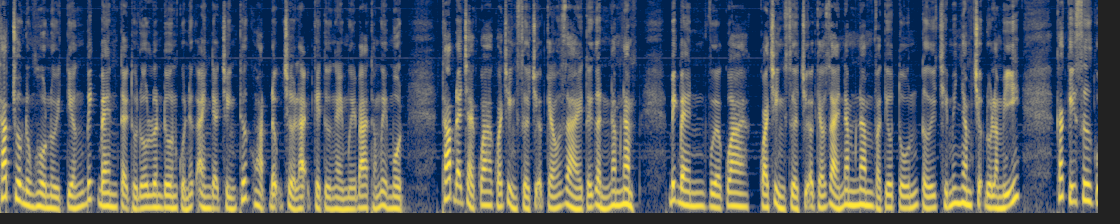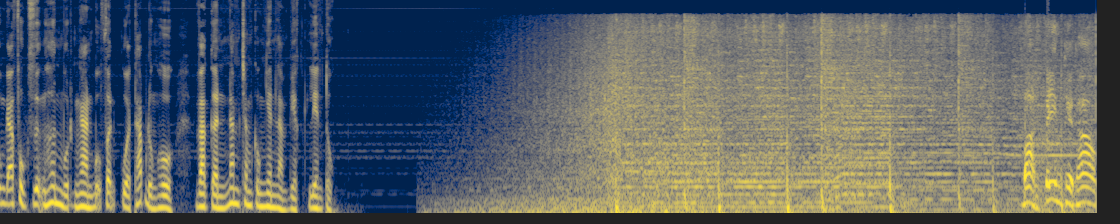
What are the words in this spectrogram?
Tháp chuông đồng hồ nổi tiếng Big Ben tại thủ đô London của nước Anh đã chính thức hoạt động trở lại kể từ ngày 13 tháng 11. Tháp đã trải qua quá trình sửa chữa kéo dài tới gần 5 năm. Big Ben vừa qua quá trình sửa chữa kéo dài 5 năm và tiêu tốn tới 95 triệu đô la Mỹ. Các kỹ sư cũng đã phục dựng hơn 1.000 bộ phận của tháp đồng hồ và gần 500 công nhân làm việc liên tục. Bản tin thể thao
